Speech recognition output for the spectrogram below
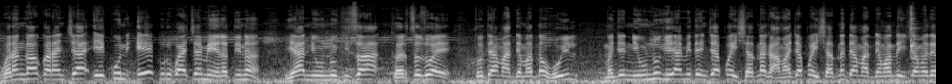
वरंगावकरांच्या एकूण एक रुपयाच्या मेहनतीनं या निवडणुकीचा खर्च जो आहे तो त्या माध्यमातून होईल. म्हणजे निवडणूक ही आम्ही त्यांच्या पैशातनं घामाच्या पैशातनं त्या माध्यमातून याच्यामध्ये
